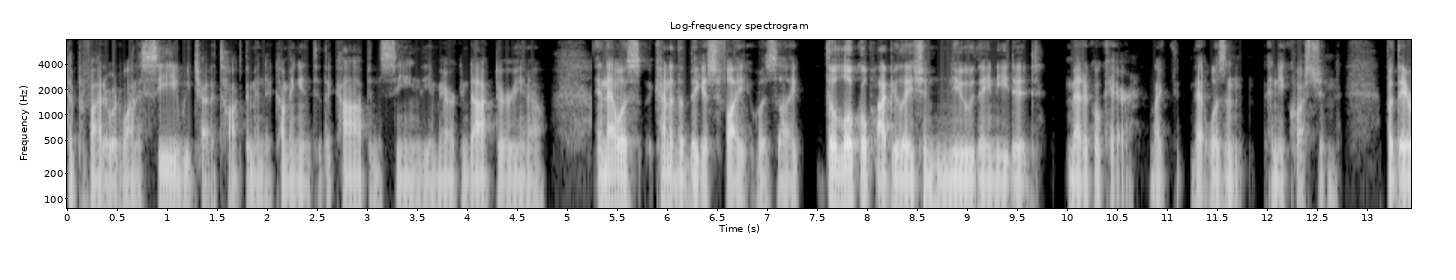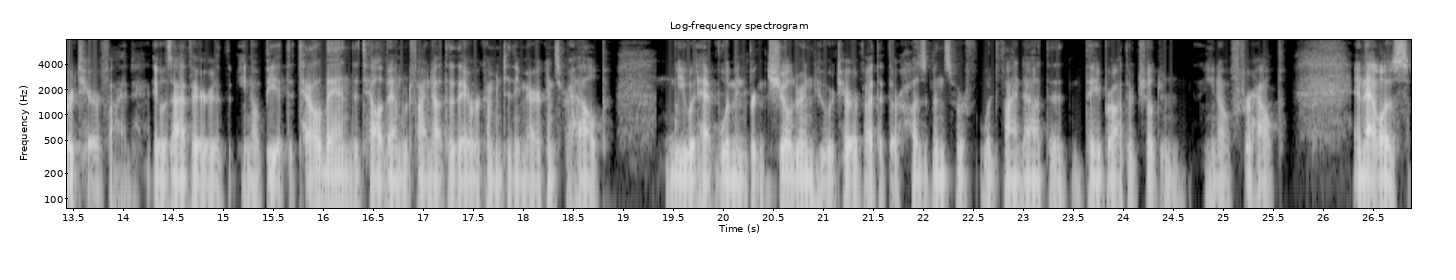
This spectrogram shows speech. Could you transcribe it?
the provider would want to see. We try to talk them into coming into the cop and seeing the American doctor, you know. And that was kind of the biggest fight was like the local population knew they needed medical care. Like that wasn't any question. But they were terrified. It was either, you know, be it the Taliban, the Taliban would find out that they were coming to the Americans for help. We would have women bring children who were terrified that their husbands were, would find out that they brought their children, you know, for help. And that was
